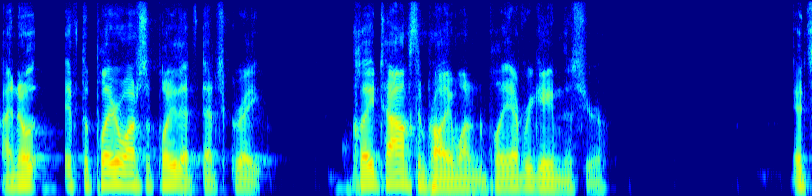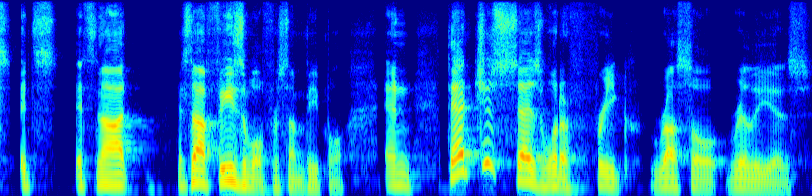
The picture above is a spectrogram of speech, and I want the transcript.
I know if the player wants to play that, that's great. Klay Thompson probably wanted to play every game this year. It's it's it's not it's not feasible for some people. And that just says what a freak Russell really is.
